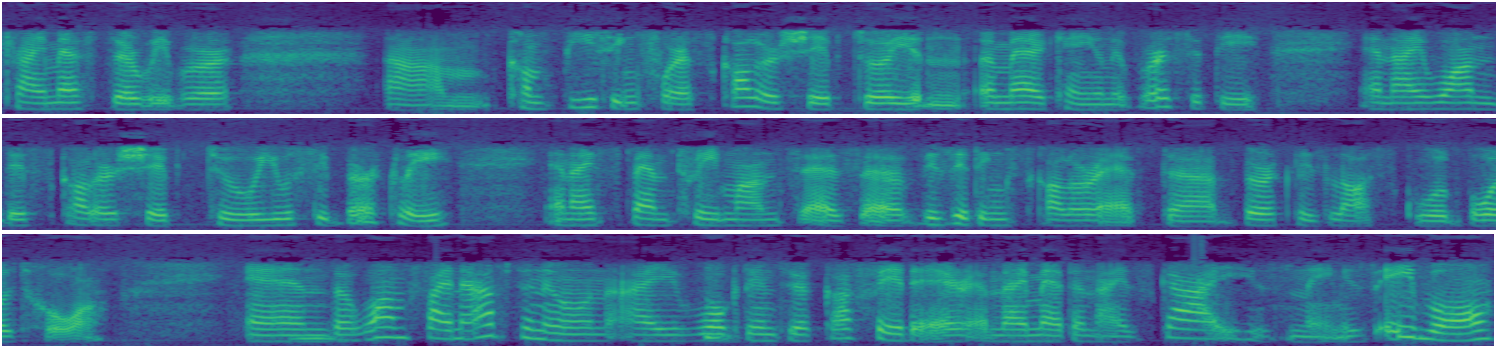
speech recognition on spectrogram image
trimester, we were um, competing for a scholarship to an American university, and I won this scholarship to UC Berkeley, and I spent three months as a visiting scholar at uh, Berkeley's law school, Boalt Hall. And uh, one fine afternoon, I walked into a cafe there, and I met a nice guy. His name is Abel,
